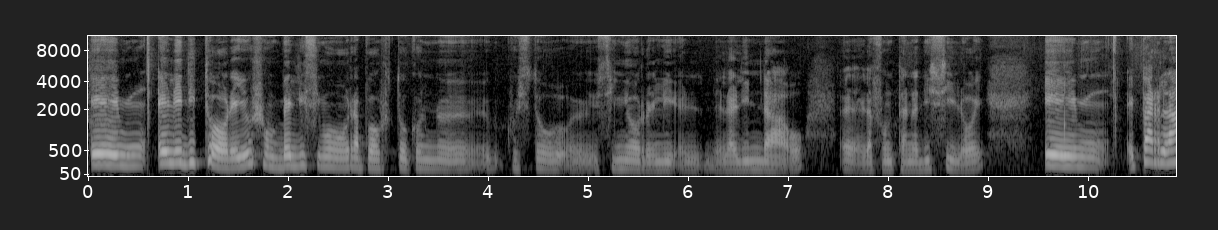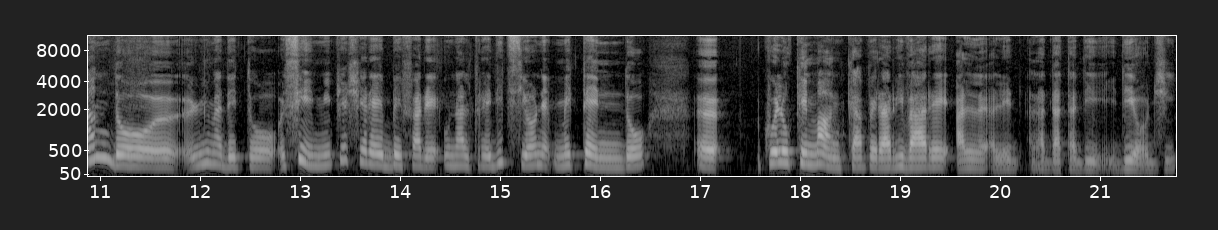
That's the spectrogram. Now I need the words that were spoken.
E, ehm, e l'editore, io ho un bellissimo rapporto con eh, questo eh, signore lì, eh, della Lindau, eh, la Fontana di Siloe, e, e, parlando eh, lui mi ha detto sì, mi piacerebbe fare un'altra edizione mettendo eh, quello che manca per arrivare al, alle, alla data di, di, oggi.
